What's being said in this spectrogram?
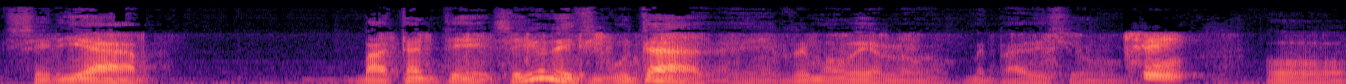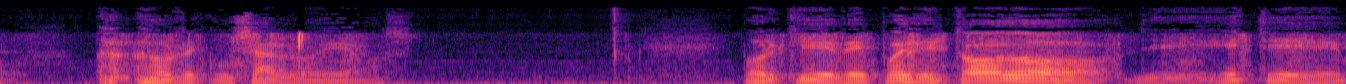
sería bastante, sería una dificultad eh, removerlo, me parece, o, Sí. o, o recusarlo, digamos. Porque después de todo, este,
